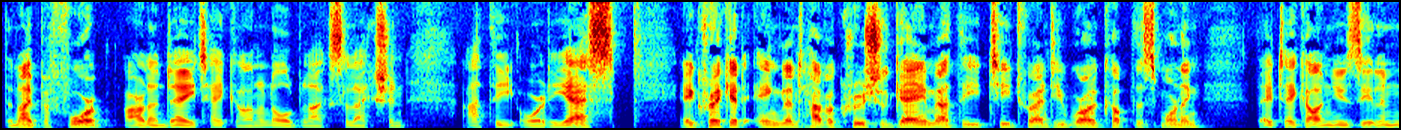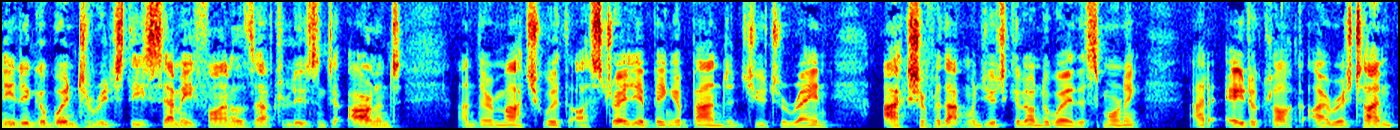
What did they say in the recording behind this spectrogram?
The night before, Ireland A take on an All Black selection at the RDS. In cricket, England have a crucial game at the T20 World Cup this morning. They take on New Zealand, needing a win to reach the semi finals after losing to Ireland and their match with Australia being abandoned due to rain. Action for that one due to get underway this morning at 8 o'clock Irish time.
